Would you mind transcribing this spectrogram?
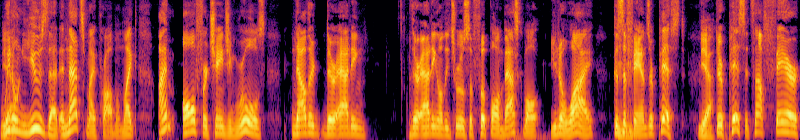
We don't use that, and that's my problem. Like I'm all for changing rules. Now they're they're adding they're adding all these rules to football and basketball. You know why? Because the mm-hmm. fans are pissed. Yeah. They're pissed. It's not fair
